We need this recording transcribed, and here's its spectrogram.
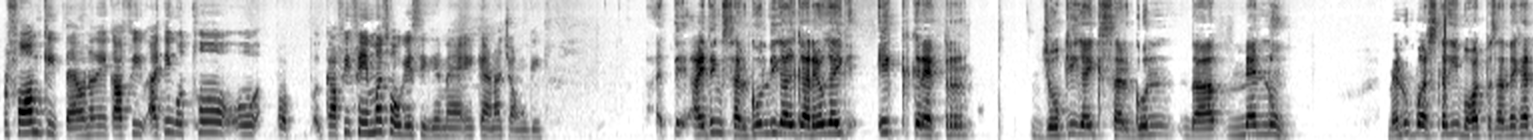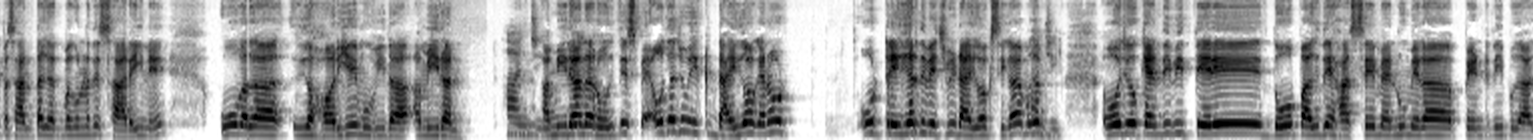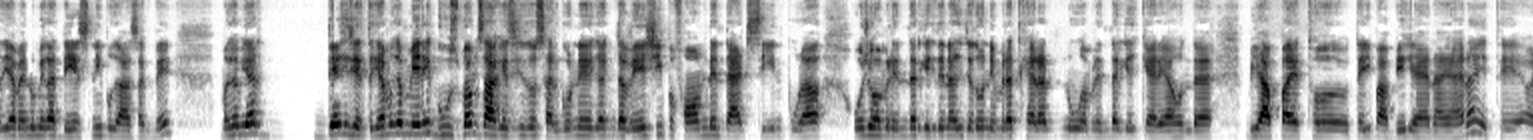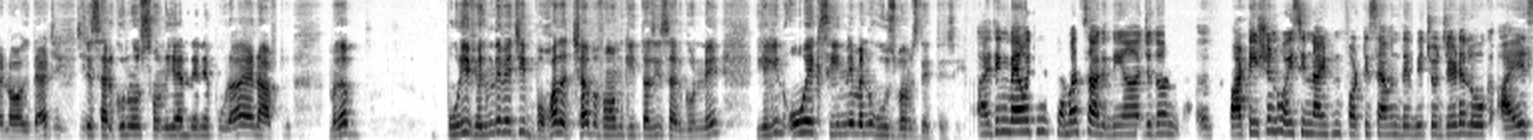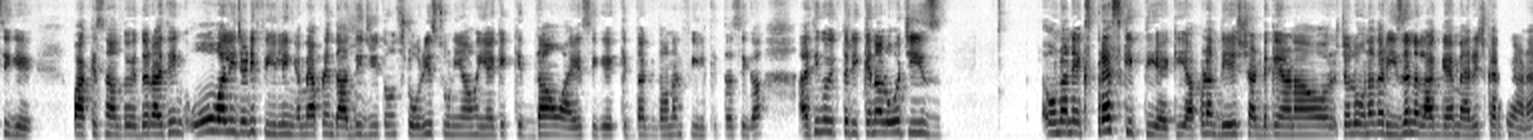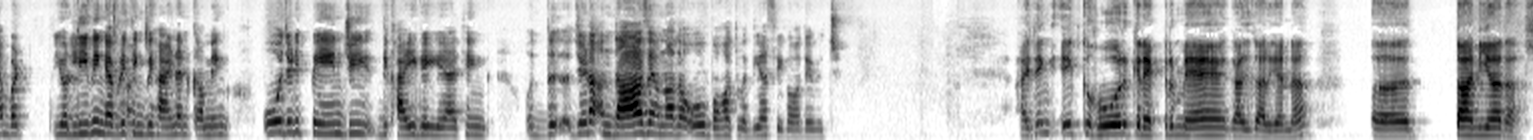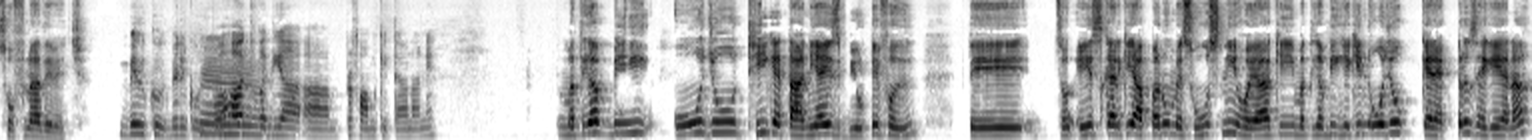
ਪਰਫਾਰਮ ਕੀਤਾ ਹੈ। ਉਹਨਾਂ ਨੇ ਕਾਫੀ ਆਈ ਥਿੰਕ ਉੱਥੋਂ ਉਹ ਕਾਫੀ ਫੇਮਸ ਹੋ ਗਏ ਸੀਗੇ ਮੈਂ ਇਹ ਕਹਿਣਾ ਚਾਹੂੰਗੀ। ਤੇ ਆਈ ਥਿੰਕ ਸਰਗੁਣ ਦੀ ਗੱਲ ਕਰ ਰਹੇ ਹੋ ਗਾਇਕ ਇੱਕ ਕੈਰੈਕਟਰ ਜੋ ਕਿ ਗਾਇਕ ਸਰਗੁਣ ਦਾ ਮੈਨੂੰ ਮੈਨੂੰ ਪਰਸਨਲੀ ਬਹੁਤ ਪਸੰਦ ਹੈ। ਖੈਰ ਪਸੰਦ ਤਾਂ ਲਗਭਗ ਉਹਨਾਂ ਦੇ ਸਾਰੇ ਹੀ ਨੇ। ਉਹ ਵਾਲਾ ਲਾਹੌਰੀਏ ਮੂਵੀ ਦਾ ਅਮੀਰਨ। ਹਾਂਜੀ ਅਮੀਰਾ ਦਾ। ਰੋਲ ਤੇ ਉਹਦਾ ਜੋ ਇੱਕ ਡਾਇਲੌਗ ਹੈ ਨਾ ਉਹ ਉਹ ਟ੍ਰੇਲਰ ਦੇ ਵਿੱਚ ਵੀ ਡਾਇਲੌਗ ਸੀਗਾ। ਮਤਲਬ ਉਹ ਜੋ ਕਹਿੰਦੀ ਵੀ ਤੇਰੇ ਦੋ ਪਗ ਦੇ ਹਾਸੇ ਮੈਨੂੰ ਮੇਰਾ ਪਿੰਡ ਨਹੀਂ ਪੁਗਾ ਦਿਆ ਮੈਨੂੰ ਮੇਰਾ ਦੇਸ਼ ਨਹੀਂ ਪੁਗਾ ਸਕਦੇ। ਮਤਲਬ ਯਾਰ ਦਿਲ ਜਿੱਤ ਗਿਆ ਮਤਲਬ ਮੇਰੇ ਗੂਸਬੰਪਸ ਆ ਗਏ ਸੀ ਜਦੋਂ ਸਰਗੁਣ ਨੇ the way she performed in that scene ਪੂਰਾ ਉਹ ਜੋ ਅਮਰਿੰਦਰ ਗਿੱਲ ਦੇ ਨਾਲ ਜਦੋਂ ਨਿਮਰਤ ਖਹਿਰਾ ਨੂੰ ਅਮਰਿੰਦਰ ਗਿੱਲ ਕਹਿ ਰਿਹਾ ਹੁੰਦਾ ਹੈ ਵੀ ਆਪਾਂ ਇੱਥੋਂ ਤੇਰੀ ਭਾਬੀ ਗੈਨ ਆਇਆ ਹੈ ਨਾ ਇੱਥੇ ਐਂਡ ਆਲ ਦੈਟ ਤੇ ਸਰਗੁਣ ਉਹ ਸੁਣ ਜਾਂਦੇ ਨੇ ਪੂਰਾ ਐਂਡ ਆਫਟਰ ਮਤਲਬ ਪੂਰੀ ਫਿਲਮ ਦੇ ਵਿੱਚ ਹੀ ਬਹੁਤ ਅੱਛਾ ਪਰਫਾਰਮ ਕੀਤਾ ਸੀ ਸਰਗੁਣ ਨੇ ਲੇਕਿਨ ਉਹ ਇੱਕ ਸੀਨ ਨੇ ਮੈਨੂੰ ਗੂਸਬੰਪਸ ਦਿੱਤੇ ਸੀ। ਆਈ ਥਿੰਕ ਮੈਂ ਉਹ ਚੀਜ਼ ਸਮਝ ਸਕਦੀ ਹਾਂ ਜਦੋਂ ਪਾਰਟੀਸ਼ਨ ਹੋਈ ਸੀ 1947 ਦੇ ਵਿੱਚ ਉਹ ਜਿਹੜੇ ਲੋਕ ਆਏ ਸੀਗੇ ਪਾਕਿਸਤਾਨ ਤੋਂ ਇਧਰ ਆਈ ਥਿੰਕ ਉਹ ਵਾਲੀ ਜਿਹੜੀ ਫੀਲਿੰਗ ਹੈ ਮੈਂ ਆਪਣੇ ਦਾਦੀ ਜੀ ਤੋਂ ਸਟੋਰੀਜ਼ ਸੁਣੀਆਂ ਹੋਈਆਂ ਕਿ ਕਿੱਦਾਂ ਉਹ ਆਏ ਸੀਗੇ ਕਿੱਦਾਂ ਕਿੱਦਾਂ ਉਹਨਾਂ ਨੇ ਫੀਲ ਕੀਤਾ ਸੀਗਾ ਆਈ ਥਿੰਕ ਉਹ ਇੱਕ ਤਰੀਕੇ ਨਾਲ ਉਹ ਚੀਜ਼ ਉਹਨਾਂ ਨੇ ਐਕਸਪ੍ਰੈਸ ਕੀਤੀ ਹੈ ਕਿ ਆਪਣਾ ਦੇਸ਼ ਛੱਡ ਕੇ ਆਣਾ ਔਰ ਚਲੋ ਉਹਨਾਂ ਦਾ ਰੀਜ਼ਨ ਅਲੱਗ ਹੈ ਮੈਰਿਜ ਕਰਕੇ ਆਣਾ but you are leaving everything ਹਾਂਜੀ ਬਿਹਾਈਂਡ ਐਂਡ ਕਮਿੰਗ ਉਹ ਜਿਹੜੀ ਪੇਨ ਜੀ ਦਿਖਾਈ ਗਈ ਹੈ ਆਈ ਥਿੰਕ ਜਿਹੜਾ ਅੰਦਾਜ਼ ਹੈ ਉਹਨਾਂ ਦਾ ਉਹ ਬਹੁਤ ਵਧੀਆ ਸੀਗਾ ਉਹਦੇ ਵਿੱਚ ਆਈ ਥਿੰਕ ਇੱਕ ਹੋਰ ਕੈਰੈਕਟਰ ਮੈਂ ਗੱਲ ਕਰ ਗਿਆ ਨਾ ਅਹ, ਤਾਨੀਆ ਦਾ ਸੁਫਨਾ ਦੇ ਵਿੱਚ। ਬਿਲਕੁਲ ਬਿਲਕੁਲ। ਬਹੁਤ ਵਧੀਆ ਪਰਫਾਰਮ ਕੀਤਾ ਉਹਨਾਂ ਨੇ। ਮਤਲਬ ਵੀ ਉਹ ਜੋ ਠੀਕ ਹੈ ਤਾਨੀਆ ਇਜ਼ ਬਿਊਟੀਫੁਲ ਤੇ ਸੋ ਇਸ ਕਰਕੇ ਆਪਾਂ ਨੂੰ ਮਹਿਸੂਸ ਨਹੀਂ ਹੋਇਆ ਕਿ ਮਤਲਬ ਵੀ ਲੇਕਿਨ ਉਹ ਜੋ ਕੈਰੈਕਟਰਸ ਹੈਗੇ ਆ ਨਾ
